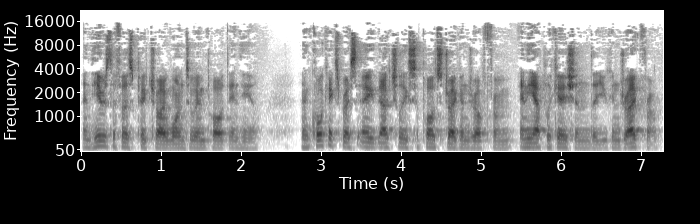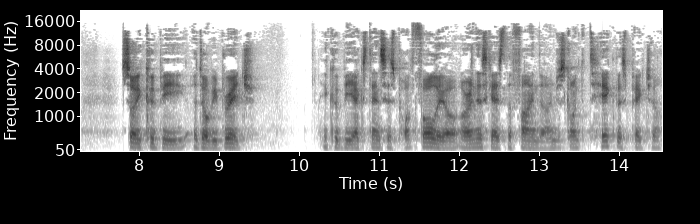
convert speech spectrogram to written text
and here's the first picture I want to import in here. And QuarkXPress 8 actually supports drag and drop from any application that you can drag from. So it could be Adobe Bridge, it could be Extensis Portfolio, or in this case, the Finder. I'm just going to take this picture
